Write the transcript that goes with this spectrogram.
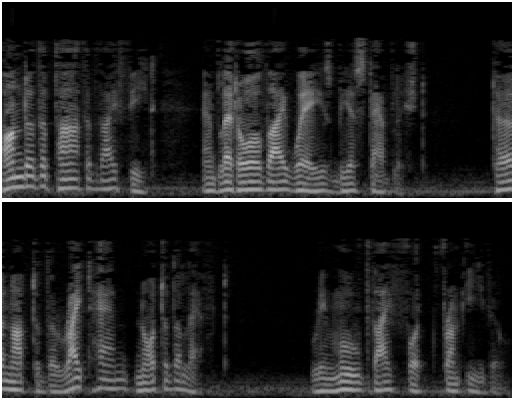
Ponder the path of thy feet, and let all thy ways be established. Turn not to the right hand, nor to the left. Remove thy foot from evil.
